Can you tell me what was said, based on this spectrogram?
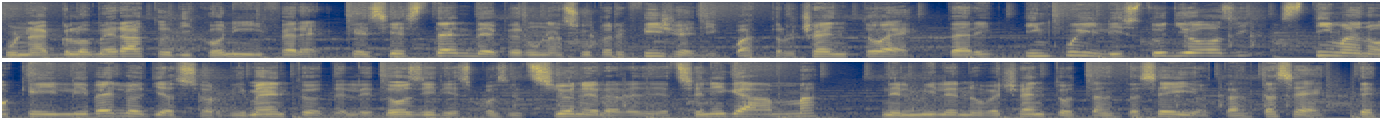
un agglomerato di conifere che si estende per una superficie di 400 ettari in cui gli studiosi stimano che il livello di assorbimento delle dosi di esposizione alle radiazioni gamma nel 1986-87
